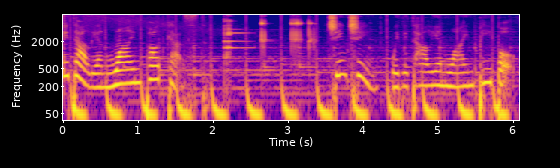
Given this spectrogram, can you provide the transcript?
Italian Wine Podcast. Chin Chin with Italian wine people.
